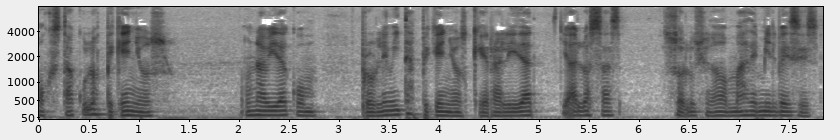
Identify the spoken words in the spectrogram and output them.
obstáculos pequeños, una vida con problemitas pequeños que en realidad ya los has solucionado más de mil veces,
